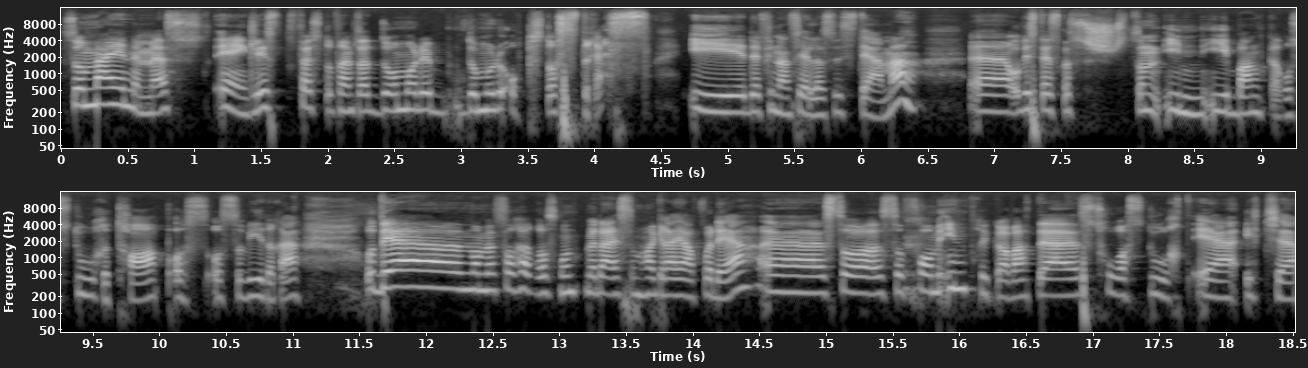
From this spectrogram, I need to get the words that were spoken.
så mener vi egentlig først og fremst at da må det, da må det oppstå stress i det finansielle systemet. Eh, og hvis det skal sånn inn i banker og store tap osv. Og, og det, når vi får høre oss rundt med de som har greia på det, eh, så, så får vi inntrykk av at det så stort er ikke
